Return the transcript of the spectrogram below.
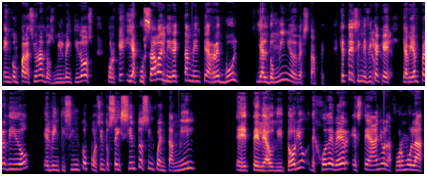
en comparación al 2022. ¿Por qué? Y acusaban directamente a Red Bull y al dominio de Verstappen. ¿Qué te significa no, que, que habían perdido el 25%, 650 mil eh, teleauditorio dejó de ver este año la fórmula.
